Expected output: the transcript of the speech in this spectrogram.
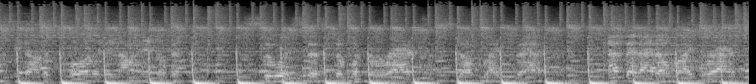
country down in handle the sewer system with the rats and stuff like that. Not that I don't like rats.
